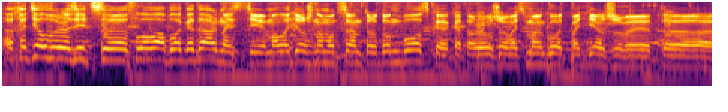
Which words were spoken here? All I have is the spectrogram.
Э, Хотел выразить э, слова благодарности молодежному центру Дон который уже восьмой год поддерживает э,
